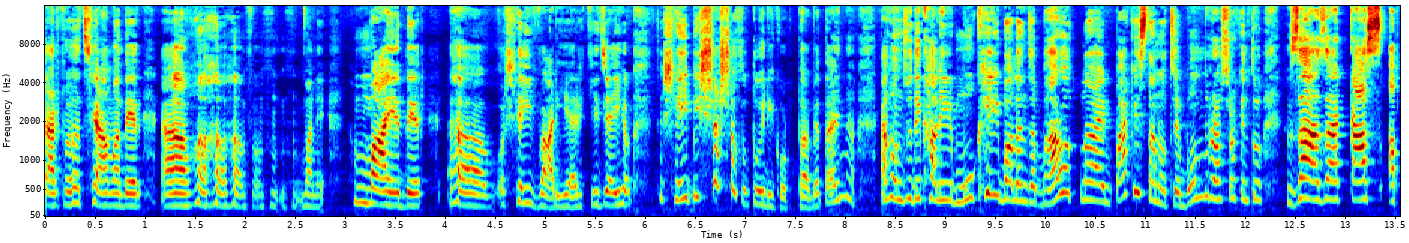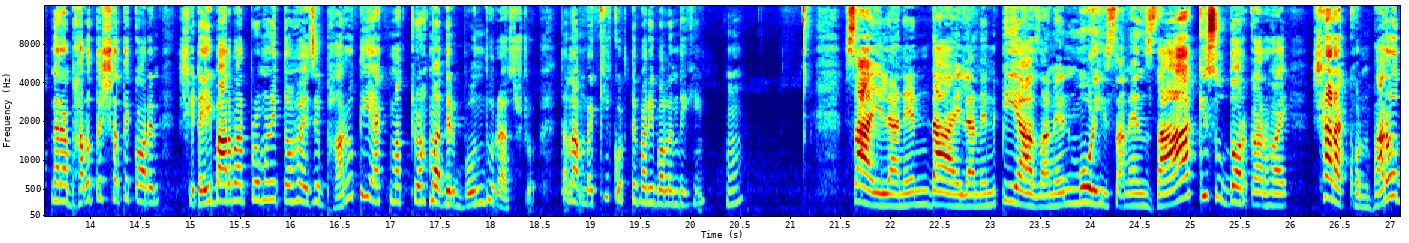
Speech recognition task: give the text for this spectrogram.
তারপর হচ্ছে আমাদের মানে মায়েদের সেই বাড়ি আর কি, যাই হোক। তো সেই বিশ্বাসটা তো তৈরি করতে হবে, তাই না? এখন যদি খালি মুখেই বলেন যে ভারত নয়, পাকিস্তান হচ্ছে বন্ধু রাষ্ট্র, কিন্তু যা যা কাজ আপনারা ভারতের সাথে করেন, সেটাই বারবার প্রমাণিত হয় যে ভারতই একমাত্র আমাদের বন্ধু রাষ্ট্র। তাহলে আমরা কি করতে পারি বলেন দেখি, হুম? চাইল আনেন ডাইল আনেন পেঁয়াজ আনেন মরিচ আনেন যা কিছু দরকার হয় সারাক্ষণ ভারত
